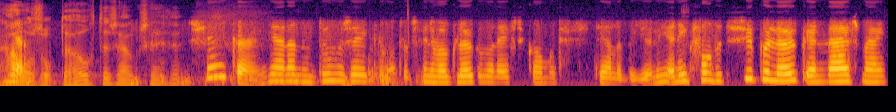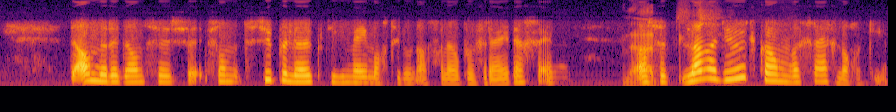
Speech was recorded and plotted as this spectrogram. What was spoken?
hou ja. ons op de hoogte, zou ik zeggen. Zeker, ja, dat doen we zeker. Want dat vinden we ook leuk om dan even te komen te vertellen bij jullie. En ik vond het superleuk en naast mij de andere dansers vonden het superleuk die mee mochten doen afgelopen vrijdag. En Nou, Als het langer duurt, komen we graag nog een keer.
